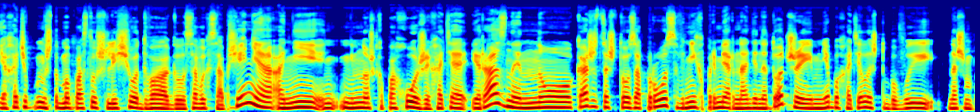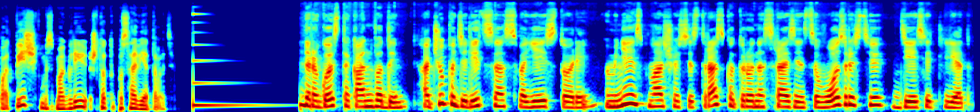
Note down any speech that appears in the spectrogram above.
Я хочу, чтобы мы послушали еще два голосовых сообщения. Они немножко похожи, хотя и разные, но кажется, что запрос в них примерно один и тот же, и мне бы хотелось, чтобы вы нашим подписчикам смогли что-то посоветовать. Дорогой стакан воды. Хочу поделиться своей историей. У меня есть младшая сестра, с которой у нас разница в возрасте 10 лет.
